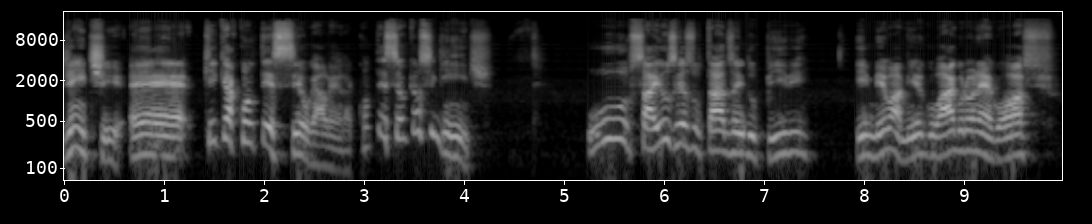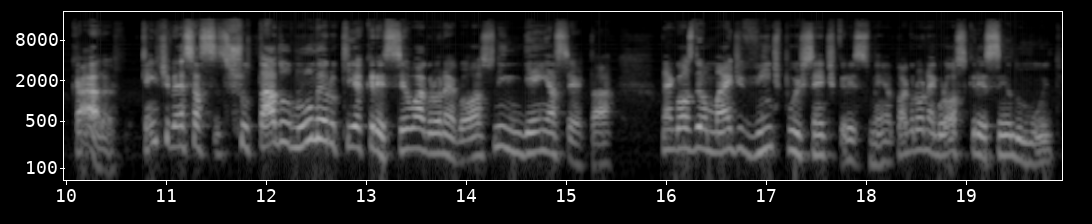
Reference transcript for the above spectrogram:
Gente, é, o que, que aconteceu, galera? Aconteceu que é o seguinte: o, saiu os resultados aí do PIB e meu amigo, o agronegócio, cara, quem tivesse chutado o número que ia crescer o agronegócio, ninguém ia acertar. O negócio deu mais de 20% de crescimento, o agronegócio crescendo muito.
